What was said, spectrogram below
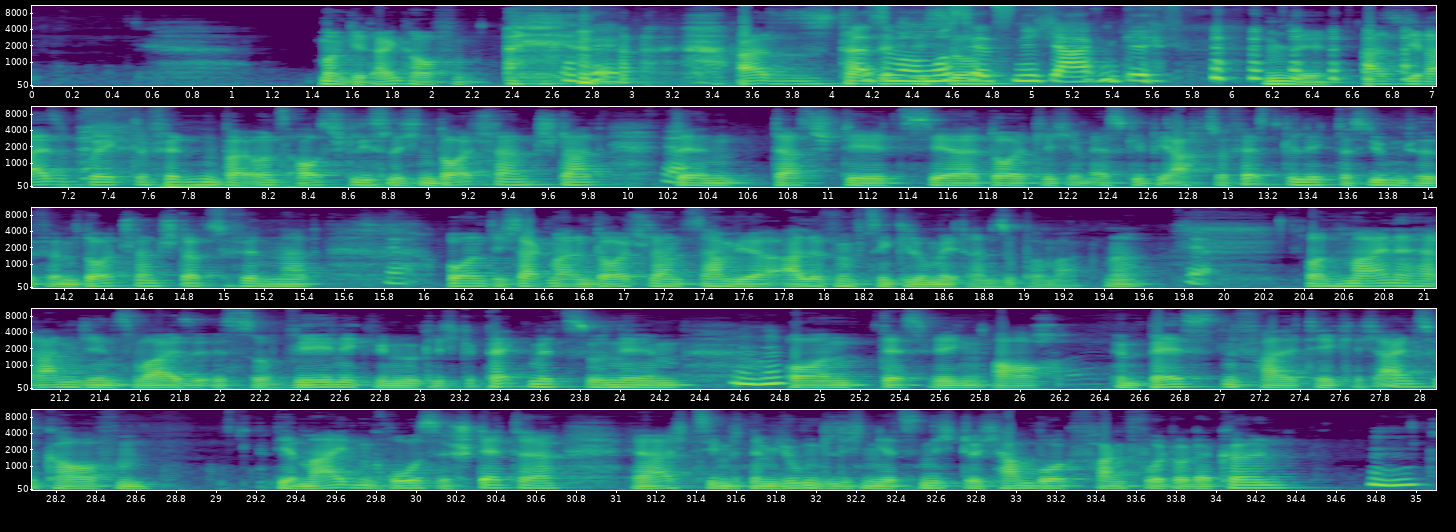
Man geht einkaufen. Okay. also, es ist tatsächlich also man muss so, jetzt nicht jagen gehen. nee, also die Reiseprojekte finden bei uns ausschließlich in Deutschland statt, ja. denn das steht sehr deutlich im SGB 8 so festgelegt, dass Jugendhilfe in Deutschland stattzufinden hat. Ja. Und ich sag mal, in Deutschland haben wir alle 15 Kilometer einen Supermarkt. Ne? Ja. Und meine Herangehensweise ist, so wenig wie möglich Gepäck mitzunehmen mhm. und deswegen auch im besten Fall täglich einzukaufen. Wir meiden große Städte. Ja, ich ziehe mit einem Jugendlichen jetzt nicht durch Hamburg, Frankfurt oder Köln. Mhm.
